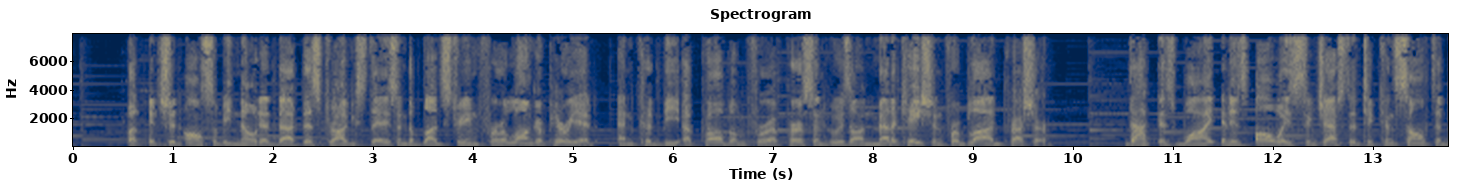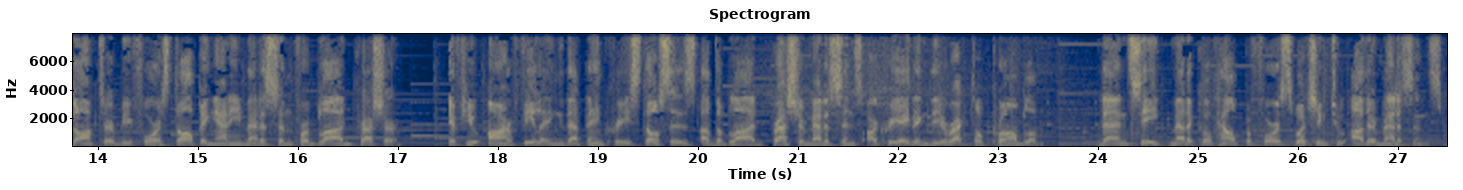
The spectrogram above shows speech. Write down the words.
But it should also be noted that this drug stays in the bloodstream for a longer period, and could be a problem for a person who is on medication for blood pressure. That is why it is always suggested to consult a doctor before stopping any medicine for blood pressure. If you are feeling that increased doses of the blood pressure medicines are creating the erectile problem, then seek medical help before switching to other medicines.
